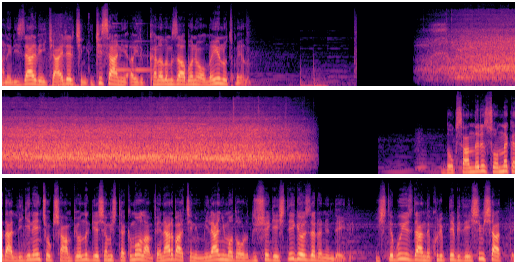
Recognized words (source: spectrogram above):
analizler ve hikayeler için 2 saniye ayırıp kanalımıza abone olmayı unutmayalım. ...90'ların sonuna kadar ligin en çok şampiyonluk yaşamış takımı olan Fenerbahçe'nin milenyuma doğru düşüşe geçtiği gözler önündeydi. İşte bu yüzden de kulüpte bir değişim şarttı.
